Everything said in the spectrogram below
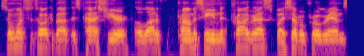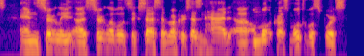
So much to talk about this past year. A lot of promising progress by several programs, and certainly a certain level of success that Rutgers hasn't had uh, across multiple sports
